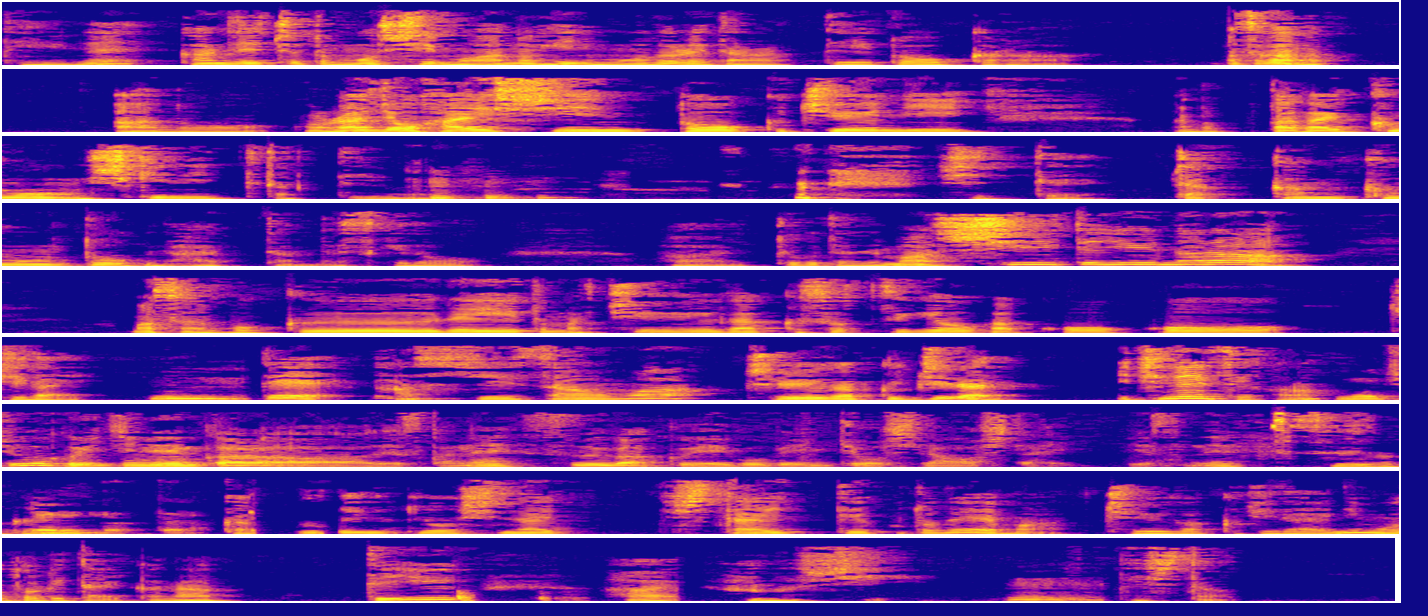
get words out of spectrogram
ていうね、感じでちょっともしもあの日に戻れたなっていうとこからまさかの、あの、このラジオ配信トーク中に、あの、お互いクモン式に行ってたっていうのを 知って、若干クモントークに入ったんですけど、はい。ということで、まあ、強いて言うなら、まあ、その僕で言うと、まあ、中学卒業が高校時代うん。で、ハッシーさんは中学時代、1年生かな？もう中学1年からですかね、数学、英語勉強し直したいですね。数学にやるんだったら。学勉強しない、したいっていうことで、まあ、中学時代に戻りたいかなっていう、はい、話うん。でした。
